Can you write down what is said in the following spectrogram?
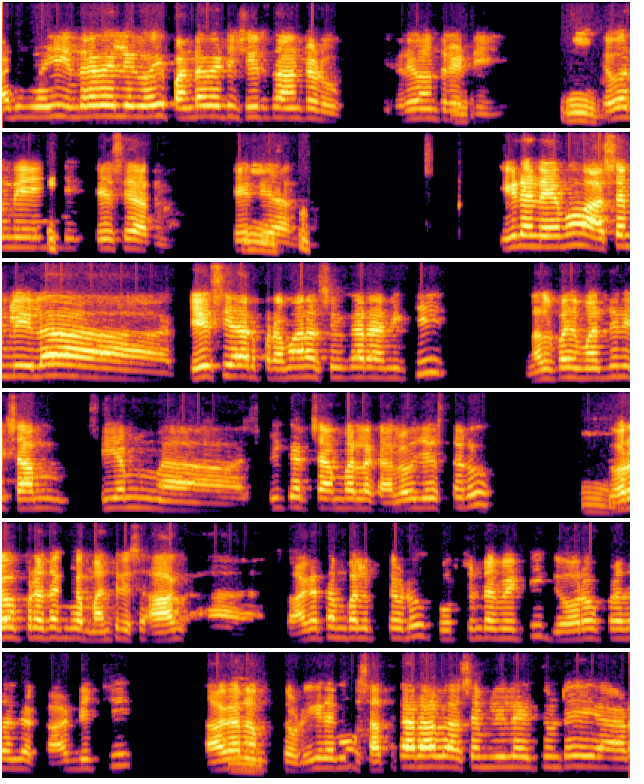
అడిగి పోయి ఇంద్రవెల్లికి పోయి పండబెట్టి చీరుతా అంటాడు రేవంత్ రెడ్డి. ఎవరిని? కేసీఆర్ కేటీఆర్ ఈయననేమో అసెంబ్లీలో కేసీఆర్ ప్రమాణ స్వీకారానికి నలభై మందిని చాం సీఎం స్పీకర్ ఛాంబర్లకు అలో చేస్తారు. గౌరవప్రదంగా మంత్రి స్వాగతం పలుకుతాడు కూర్చుండబెట్టి గౌరవప్రదంగా కార్డు ఇచ్చి సాగనంపుతాడు ఈయన సత్కారాలు అసెంబ్లీలో అవుతుంటే ఆడ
